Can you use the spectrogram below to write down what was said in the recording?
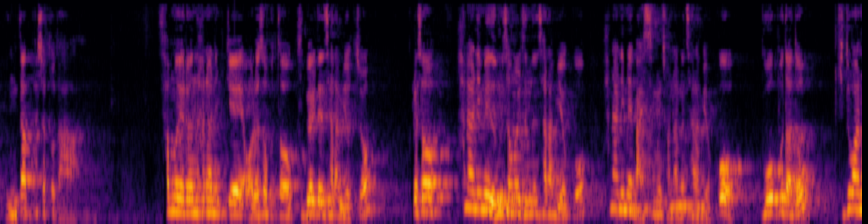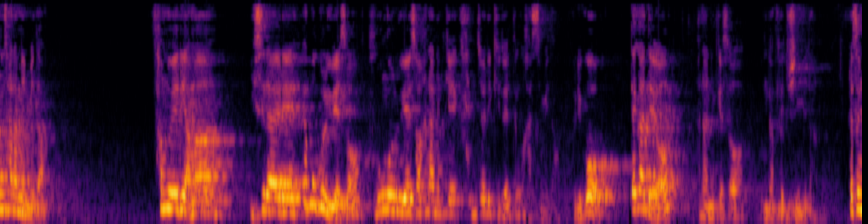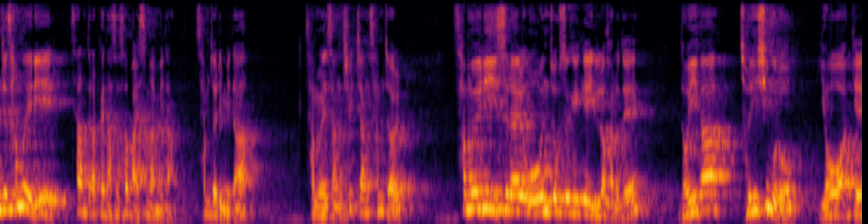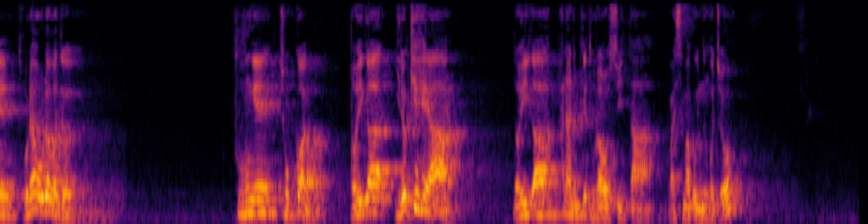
응답하셨도다. 사무엘은 하나님께 어려서부터 구별된 사람이었죠. 그래서 하나님의 음성을 듣는 사람이었고 하나님의 말씀을 전하는 사람이었고 무엇보다도 기도하는 사람입니다. 사무엘이 아마 이스라엘의 회복을 위해서 부흥을 위해서 하나님께 간절히 기도했던 것 같습니다. 그리고 때가 되어 하나님께서 응답해 주십니다. 그래서 이제 사무엘이 사람들 앞에 나서서 말씀합니다. 3절입니다. 사무엘상 7장 3절 사무엘이 이스라엘 온 족속에게 일러 가로되 너희가 전심으로 여호와께 돌아오려거든 부흥의 조건 너희가 이렇게 해야 너희가 하나님께 돌아올 수 있다 말씀하고 있는 거죠.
